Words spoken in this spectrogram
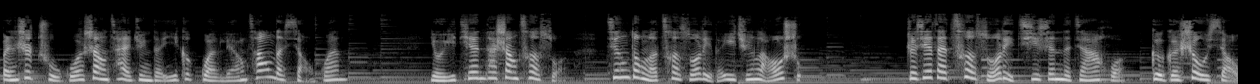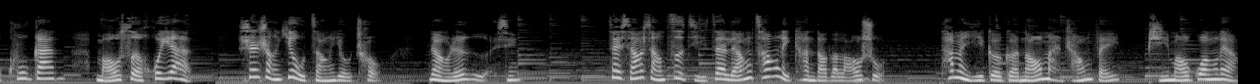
本是楚国上蔡郡的一个管粮仓的小官。有一天，他上厕所，惊动了厕所里的一群老鼠。这些在厕所里栖身的家伙，个个瘦小枯干，毛色灰暗，身上又脏又臭。让人恶心。再想想自己在粮仓里看到的老鼠，它们一个个脑满肠肥，皮毛光亮，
